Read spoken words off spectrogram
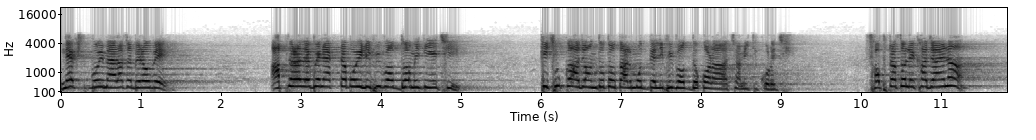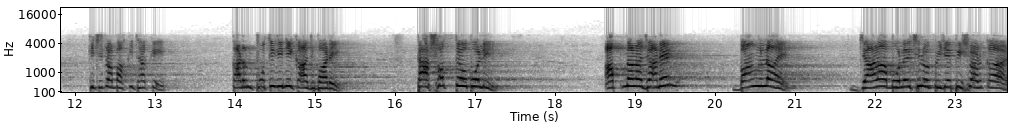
নেক্সট বই মেলাতে বেরোবে। আপনারা দেখবেন একটা বই লিপিবদ্ধ আমি দিয়েছি। কিছু কাজ অন্তত তার মধ্যে লিপিবদ্ধ করা আছে, আমি কি করেছি? সবটা তো লেখা যায় না, কিছুটা বাকি থাকে। কারণ প্রতিদিনই কাজ বাড়ে। তা সত্ত্বেও বলি, আপনারা জানেন, বাংলায় যারা বলেছিল বিজেপি সরকার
